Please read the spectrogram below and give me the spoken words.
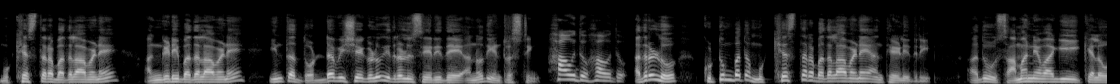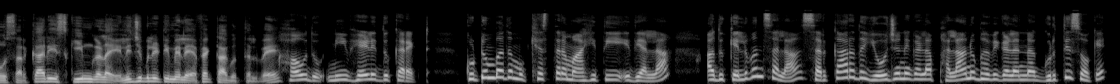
ಮುಖ್ಯಸ್ಥರ ಬದಲಾವಣೆ ಅಂಗಡಿ ಬದಲಾವಣೆ ಇಂಥ ದೊಡ್ಡ ವಿಷಯಗಳು ಇದರಲ್ಲೂ ಸೇರಿದೆ ಅನ್ನೋದು ಇಂಟ್ರೆಸ್ಟಿಂಗ್ ಹೌದು ಹೌದು. ಅದರಲ್ಲೂ ಕುಟುಂಬದ ಮುಖ್ಯಸ್ಥರ ಬದಲಾವಣೆ ಅಂತ ಹೇಳಿದ್ರಿ. ಅದು ಸಾಮಾನ್ಯವಾಗಿ ಕೆಲವು ಸರ್ಕಾರಿ ಸ್ಕೀಮ್ಗಳ ಎಲಿಜಿಬಿಲಿಟಿ ಮೇಲೆ ಎಫೆಕ್ಟ್ ಆಗುತ್ತಲ್ವೇ? ಹೌದು ನೀವ್ ಹೇಳಿದ್ದು ಕರೆಕ್ಟ್. ಕುಟುಂಬದ ಮುಖ್ಯಸ್ಥರ ಮಾಹಿತಿ ಇದೆಯಲ್ಲ ಅದು ಕೆಲವೊಂದ್ಸಲ ಸರ್ಕಾರದ ಯೋಜನೆಗಳ ಫಲಾನುಭವಿಗಳನ್ನ ಗುರುತಿಸೋಕೆ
